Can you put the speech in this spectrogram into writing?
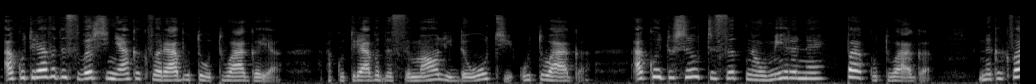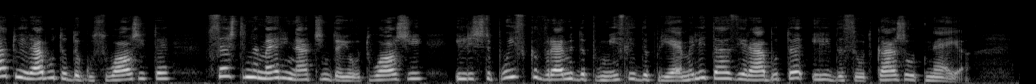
Ако трябва да свърши някаква работа, отлага я. Ако трябва да се моли, да учи, отлага. Ако е дошъл часът на умиране, пак отлага. На каквато и работа да го сложите, все ще намери начин да я отложи или ще поиска време да помисли да приеме ли тази работа или да се откаже от нея.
